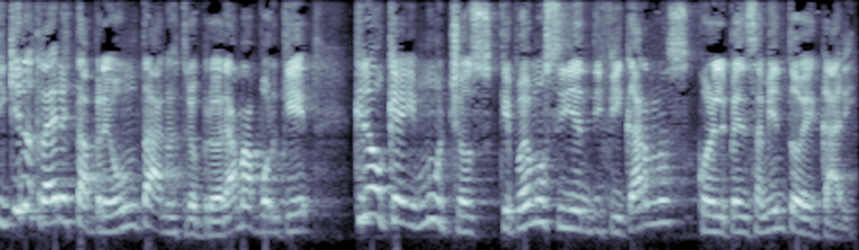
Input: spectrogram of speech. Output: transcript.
Y quiero traer esta pregunta a nuestro programa porque creo que hay muchos que podemos identificarnos con el pensamiento de Cari.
